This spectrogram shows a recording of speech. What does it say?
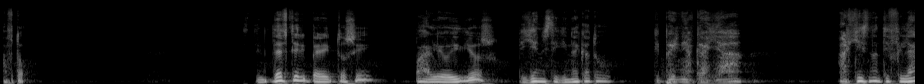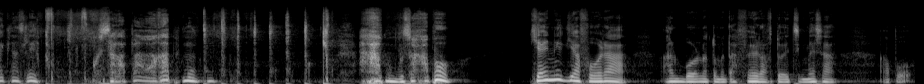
Αυτό. Στην δεύτερη περίπτωση, πάλι ο ίδιος πηγαίνει στη γυναίκα του, την παίρνει αγκαλιά, αρχίζει να τη φυλάει και να της λέει «Σ' αγαπάω αγάπη μου, αγάπη μου, σ' αγαπώ». Ποια είναι η διαφορά, αν μπορώ να το μεταφέρω αυτό έτσι μέσα από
